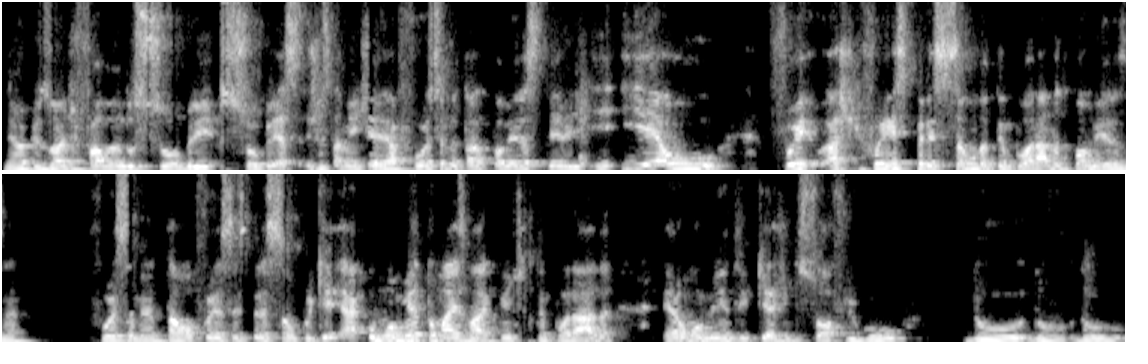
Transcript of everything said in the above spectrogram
né, um episódio falando sobre, sobre essa, justamente a força mental que o Palmeiras teve. E, e, é o. Foi, acho que foi a expressão da temporada do Palmeiras, né? Força mental foi essa expressão, porque o momento mais marcante da temporada é o momento em que a gente sofre o gol do. do, do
